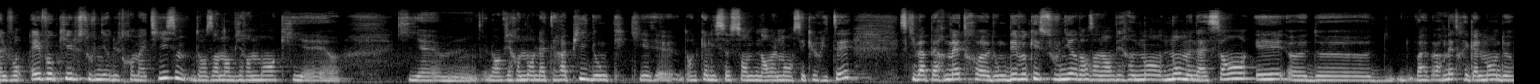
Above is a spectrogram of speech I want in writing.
elles vont évoquer le souvenir du traumatisme dans un environnement qui est qui est l'environnement de la thérapie, donc qui est dans lequel ils se sentent normalement en sécurité, ce qui va permettre donc d'évoquer ce souvenir dans un environnement non menaçant et de, de, va permettre également de,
